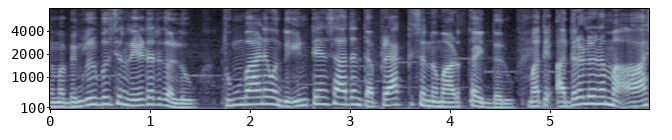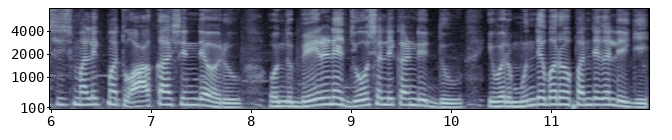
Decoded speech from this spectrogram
ನಮ್ಮ ಬೆಂಗಳೂರು ಬುಲ್ಸಿನ ರೇಡರ್ಗಳು ತುಂಬಾನೇ ಒಂದು ಇಂಟೆನ್ಸ್ ಆದಂತ ಪ್ರಾಕ್ಟೀಸ್ ಅನ್ನು ಮಾಡುತ್ತಾ ಇದ್ದರು. ಮತ್ತೆ ಅದರಲ್ಲೂ ನಮ್ಮ ಆಶೀಶ್ ಮಲಿಕ್ ಮತ್ತು ಆಕಾಶ್ ಶಿಂದೆ ಅವರು ಒಂದು ಬೇರೆನೇ ಜೋಶಲ್ಲಿ ಕಂಡಿದ್ದು. ಇವರು ಮುಂದೆ ಬರುವ ಪಂದ್ಯಗಳಿಗೆ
